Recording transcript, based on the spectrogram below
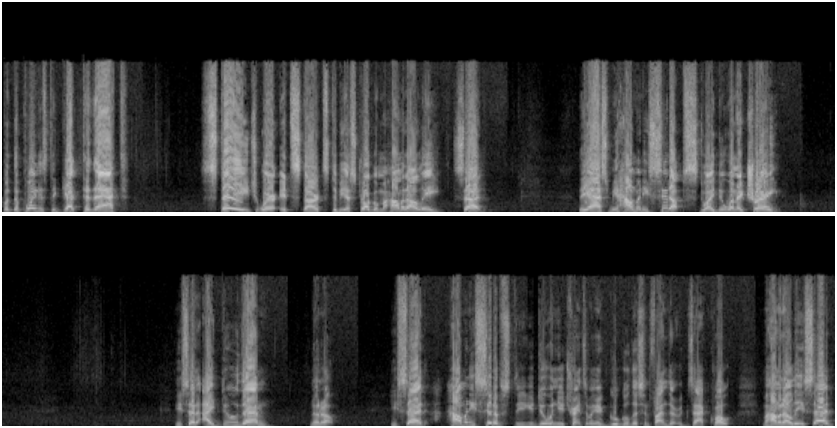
But the point is to get to that stage where it starts to be a struggle. Muhammad Ali said, They asked me, How many sit ups do I do when I train? He said, I do them. No, no. No. He said, How many sit ups do you do when you train? Somebody can Google this and find the exact quote. Muhammad Ali said,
